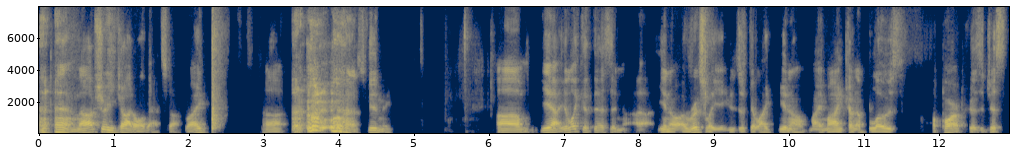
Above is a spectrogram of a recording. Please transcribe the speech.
now, I'm sure you got all that stuff, right? Uh, excuse me. Um, yeah, you look at this, and uh, you know, originally you just get like, you know, my mind kind of blows apart because it just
